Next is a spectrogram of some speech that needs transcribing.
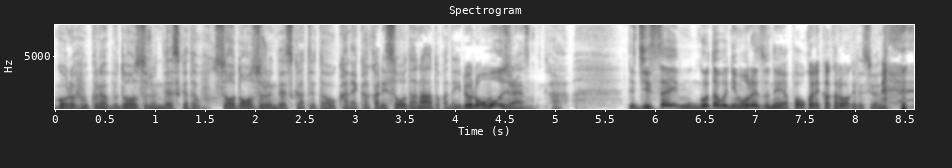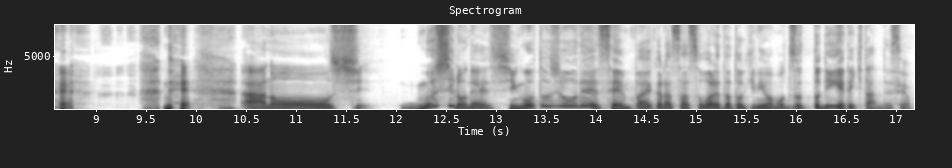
ゴルフクラブどうするんですかとか、服装どうするんですかって言ったらお金かかりそうだなとかね、いろいろ思うじゃないですか。で、実際ご多分に漏れずね、やっぱお金かかるわけですよね で、あのー、むしろね、仕事上で先輩から誘われた時にはもうずっと逃げてきたんですよ。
